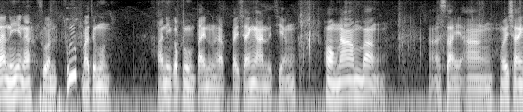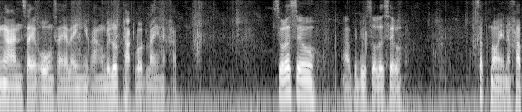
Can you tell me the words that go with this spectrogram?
ด้านนี้นะ ส่วนปุ๊บมาจากนู่น อันนี้ก็นู่นไปนู่นครับ ไปใช้งานในเถียงห้องน้ำบ้างใส่อ่างไว้ใช้งานใส่โอ่งใส่อะไรอย่างงี้บ้างไปลดผักลดอะไรนะครับ โซลาร์เซลล์ไปดูโซลาร์เซลล์สักหน่อยนะครับ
